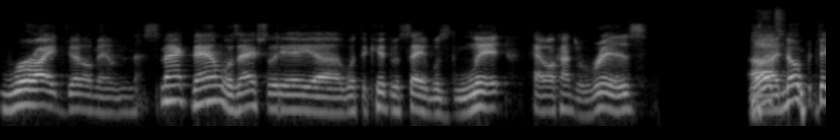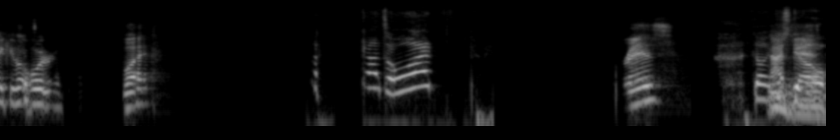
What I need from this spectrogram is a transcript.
Right, gentlemen. SmackDown was actually a uh, what the kids would say was lit. Had all kinds of riz. Uh, no particular order. What That's a what? riz? Go, just go.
